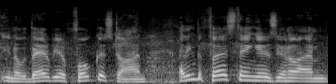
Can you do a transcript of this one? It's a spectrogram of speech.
you know, where we are focused on, I think the first thing is, you know, I'm,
